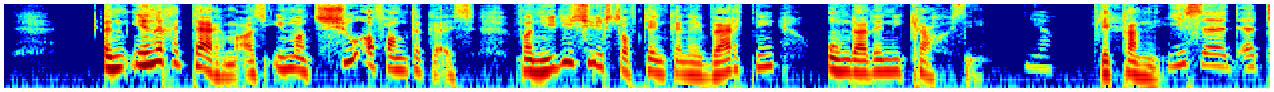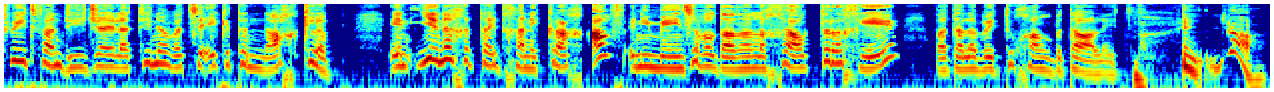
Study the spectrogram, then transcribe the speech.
in enige terme as iemand so afhanklik is van hierdie suurstoftank en hy werk nie omdat hy nie krag is nie. Ja. Jy kan nie. Hier's 'n tweet van DJ Latino wat sê ek het 'n nagklub en enige tyd gaan die krag af en die mense wil dan hulle geld terug hê wat hulle by toegang betaal het. ja.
